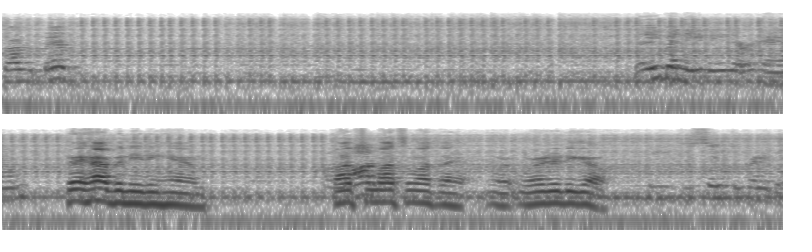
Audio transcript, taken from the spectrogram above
Guy's big. They've been eating their ham. They have been eating ham. A Lots lot and lots and lots of ham. Where, where did he go? He disintegrated.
